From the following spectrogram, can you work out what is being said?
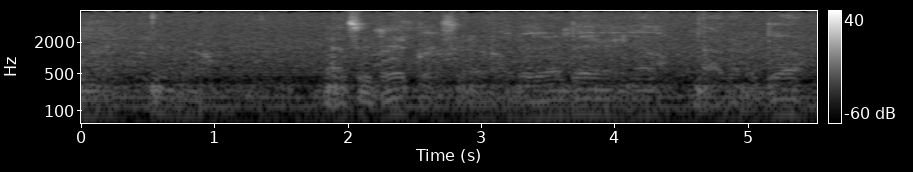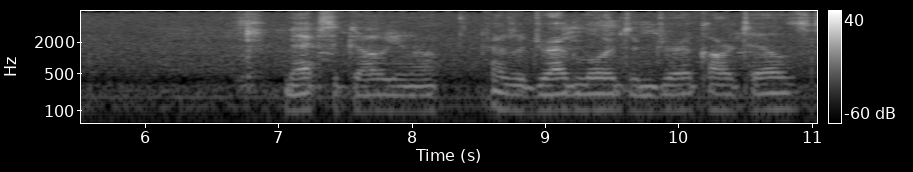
but, you know, that's ridiculous, you know, they're there, you know, not gonna do it. Mexico, you know, because of drug lords and drug cartels.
